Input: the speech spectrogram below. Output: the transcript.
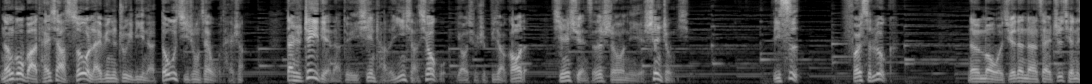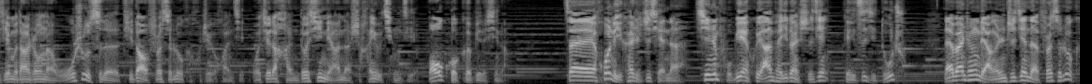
能够把台下所有来宾的注意力呢都集中在舞台上。但是这一点呢，对于现场的音响效果要求是比较高的，新人选择的时候呢也慎重一些。第四，first look。那么我觉得呢，在之前的节目当中呢，无数次的提到 first look 这个环节，我觉得很多新娘呢是很有情节，包括个别的新郎。在婚礼开始之前呢，新人普遍会安排一段时间给自己独处，来完成两个人之间的 first look。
